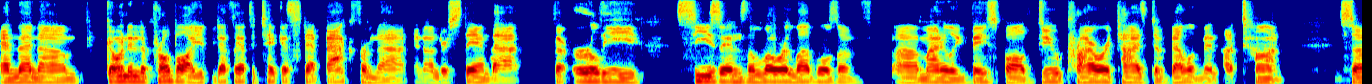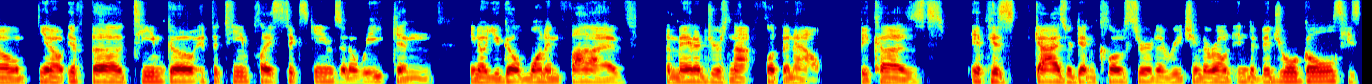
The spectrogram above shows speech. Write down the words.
and then um, going into pro ball, you definitely have to take a step back from that and understand that the early seasons, the lower levels of uh, minor league baseball do prioritize development a ton. So, you know, if the team go, if the team plays six games in a week and, you know, you go one in five, the manager's not flipping out because if his guys are getting closer to reaching their own individual goals, he's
